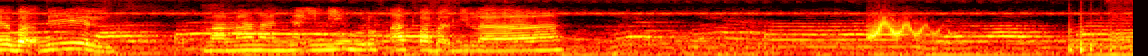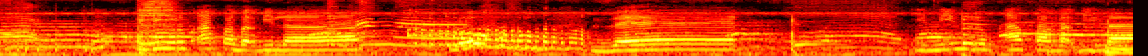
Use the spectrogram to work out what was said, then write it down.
Ayo Mbak Bil. Mama nanya ini huruf apa Mbak Bila? Hmm, Ini huruf apa Mbak Bila? Loh, Z. Ini huruf apa Mbak Bila?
